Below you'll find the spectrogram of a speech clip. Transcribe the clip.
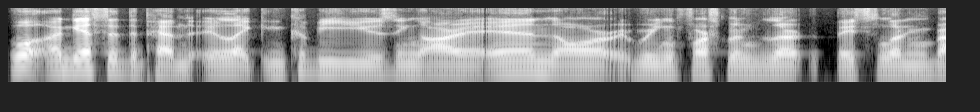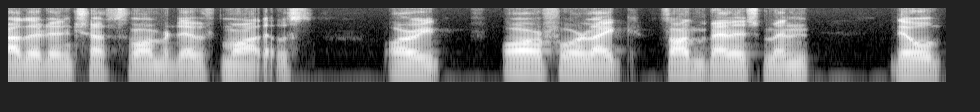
well i guess it depends like you could be using RNN or reinforcement lear- based learning rather than transformative models. Or or for like fund management they'll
